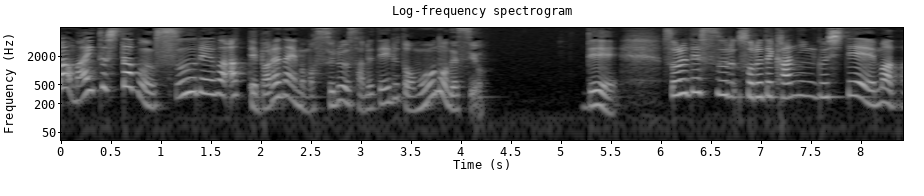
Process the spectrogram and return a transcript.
まあ毎年多分数例はあってバレないままスルーされていると思うのですよ。で、それでするそれでカンニングして、まあ、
